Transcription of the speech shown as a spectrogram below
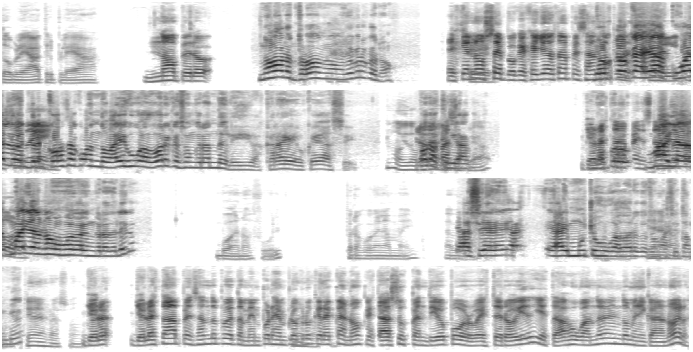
AA, AAA. no, pero No, no, todo, no, yo creo que no. es que no sé, porque es que yo estaba pensando Yo creo por- que hay por acuerdo entre de- cosas cuando hay jugadores que son grandes ligas. Creo que es así. No, y Lo doble. Yo No, lo estaba pensando Maya, por- Maya no juega en grandes ligas. Bueno, full. Pero juega en la México. es así hay, muchos Es jugadores que son así razón, también. Tienes razón. Yo lo, yo lo estaba pensando, pero también, por ejemplo, Tienes creo que era. Cano, que estaba suspendido por esteroides y estaba jugando en Dominicana, ¿no era?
